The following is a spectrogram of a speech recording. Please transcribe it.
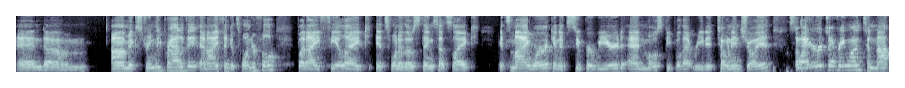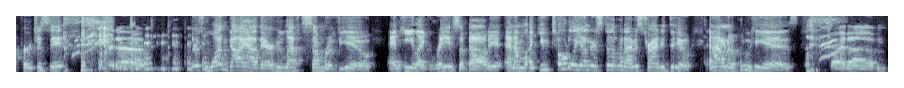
And um, I'm extremely proud of it and I think it's wonderful, but I feel like it's one of those things that's like, it's my work and it's super weird and most people that read it don't enjoy it. So i urge everyone to not purchase it but, uh, there's one guy out there who left some review and he like raves about it and i'm like you totally understood what i was trying to do and i don't know who he is but um,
